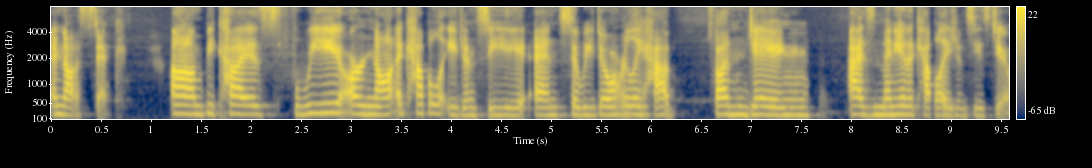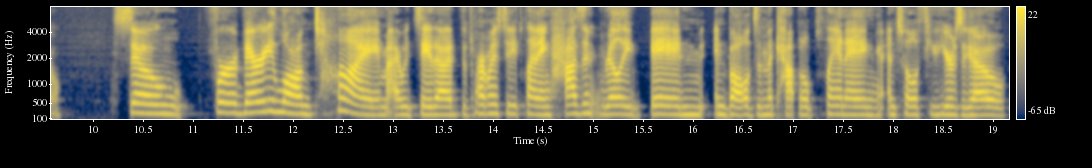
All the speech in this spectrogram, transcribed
and not a stick. Um, because we are not a capital agency, and so we don't really have funding as many of the capital agencies do. So, for a very long time, I would say that the Department of City Planning hasn't really been involved in the capital planning until a few years ago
